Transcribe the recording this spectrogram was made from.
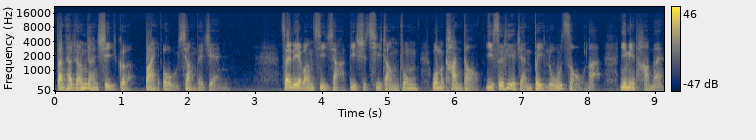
但他仍然是一个拜偶像的人。在列王记下第十七章中，我们看到以色列人被掳走了，因为他们。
